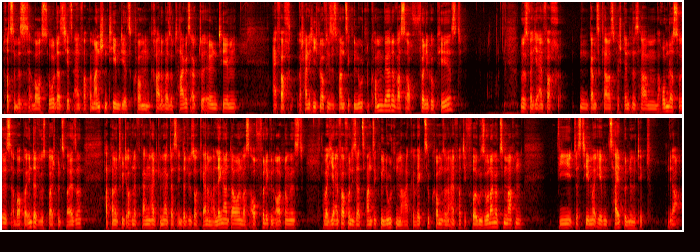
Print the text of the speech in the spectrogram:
Trotzdem ist es aber auch so, dass ich jetzt einfach bei manchen Themen, die jetzt kommen, gerade bei so tagesaktuellen Themen, einfach wahrscheinlich nicht mehr auf diese 20 Minuten kommen werde, was auch völlig okay ist. Nur, dass wir hier einfach ein ganz klares Verständnis haben, warum das so ist. Aber auch bei Interviews beispielsweise hat man natürlich auch in der Vergangenheit gemerkt, dass Interviews auch gerne mal länger dauern, was auch völlig in Ordnung ist. Aber hier einfach von dieser 20-Minuten-Marke wegzukommen, sondern einfach die Folgen so lange zu machen, wie das Thema eben Zeit benötigt. Ja.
